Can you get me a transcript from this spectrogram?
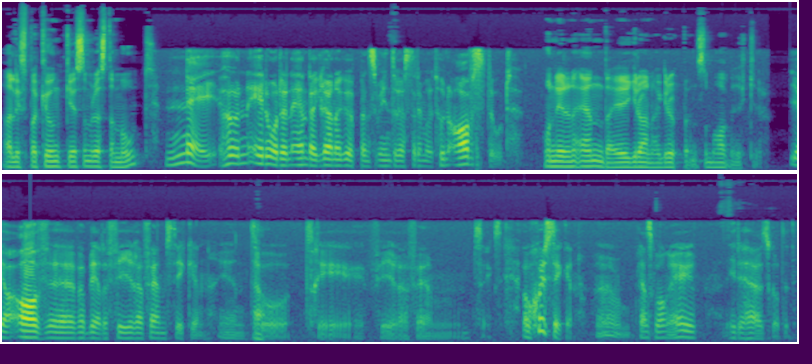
Alice Bakunke som röstar mot. Nej, hon är då den enda gröna gruppen som inte röstade emot. Hon avstod. Hon är den enda i gröna gruppen som avviker. Ja, av eh, vad blir det, fyra, fem stycken? En, Ja. två, tre, fyra, fem, sex. Av sju stycken. Ganska många är i det här utskottet.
